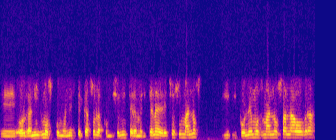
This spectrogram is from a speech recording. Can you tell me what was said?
eh, organismos como en este caso la Comisión Interamericana de Derechos Humanos y, y, ponemos manos a la obra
